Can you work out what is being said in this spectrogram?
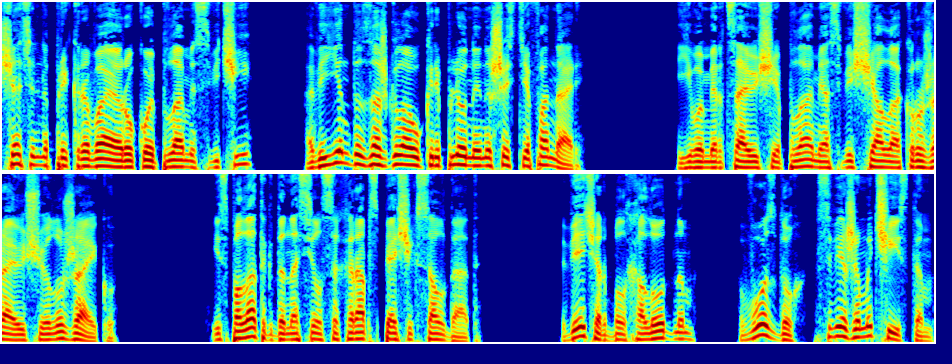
Тщательно прикрывая рукой пламя свечи, Авиенда зажгла укрепленный на шесте фонарь. Его мерцающее пламя освещало окружающую лужайку. Из палаток доносился храп спящих солдат. Вечер был холодным, воздух свежим и чистым.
